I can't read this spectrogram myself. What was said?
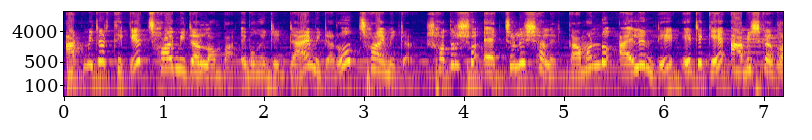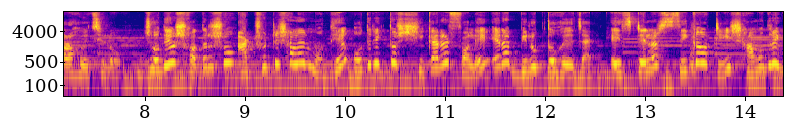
আট মিটার থেকে ছয় মিটার লম্বা এবং এটির ডায়ামিটারও ছয় মিটার। সতেরোশো একচল্লিশ সালের কামান্ডো আইল্যান্ডে এটিকে আবিষ্কার করা হয়েছিল। যদিও সতেরোশো আটষট্টি সালের মধ্যে অতিরিক্ত শিকারের ফলে এরা বিলুপ্ত হয়ে যায়। এই স্টেলার সিকাওটি সামুদ্রিক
